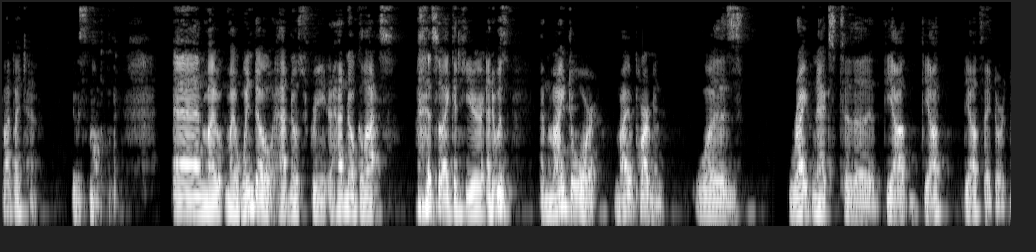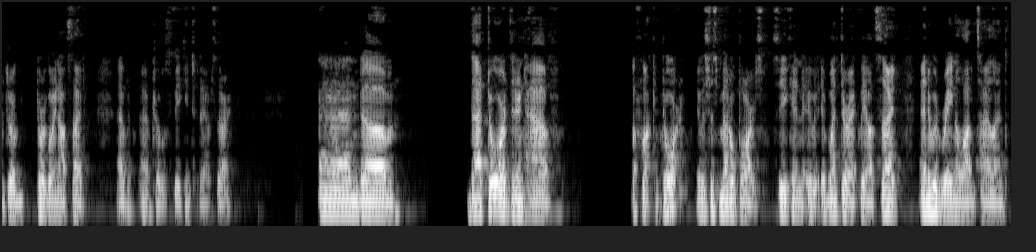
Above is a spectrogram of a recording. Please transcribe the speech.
five by ten. It was small, and my my window had no screen, it had no glass, so I could hear, and it was, and my door, my apartment was right next to the the out the out the outside door, the door door going outside. I have, I have trouble speaking today. I'm sorry. And um, that door didn't have a fucking door. It was just metal bars, so you can it, it went directly outside, and it would rain a lot in Thailand,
